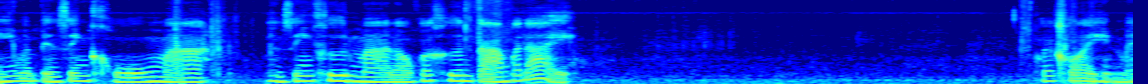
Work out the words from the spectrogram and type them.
นี้มันเป็นเส้นโค้งมา เป็นเส้นขึ้นมาเราก็ขึ้นตามก็ได้ ค่อยๆ เห็นไหม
